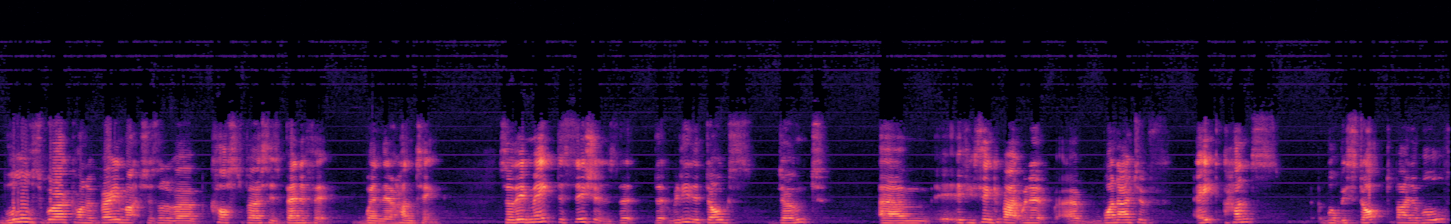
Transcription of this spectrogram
wolves work on a very much a sort of a cost versus benefit when they're hunting. So they make decisions that, that really the dogs don't. Um, if you think about when a, a one out of eight hunts will be stopped by the wolf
